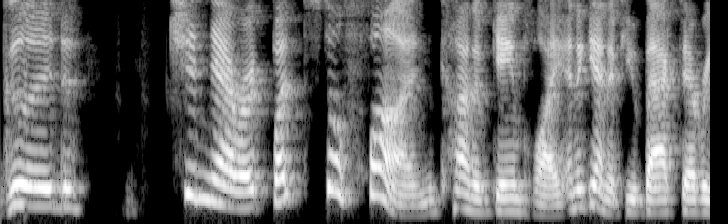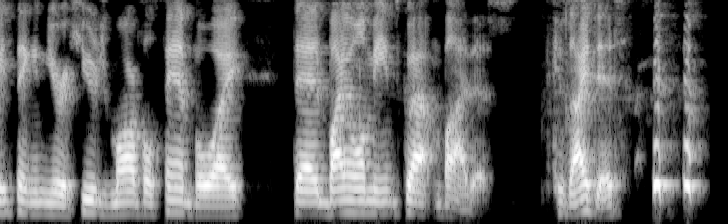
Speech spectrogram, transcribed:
good, generic, but still fun kind of gameplay. And again, if you backed everything and you're a huge Marvel fanboy, then by all means go out and buy this. Because I did.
